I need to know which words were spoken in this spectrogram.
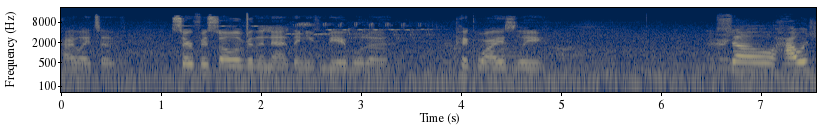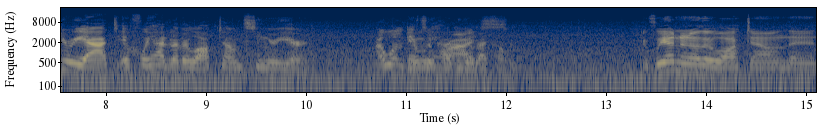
highlights have surfaced all over the net. Then you can be able to pick wisely. Alright. So, how would you react if we had another lockdown senior year I wouldn't be and we surprised. had to go back home? If we had another lockdown, then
